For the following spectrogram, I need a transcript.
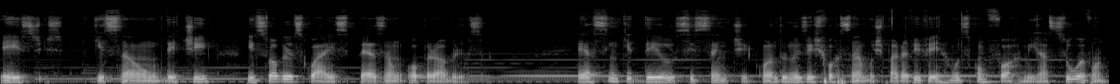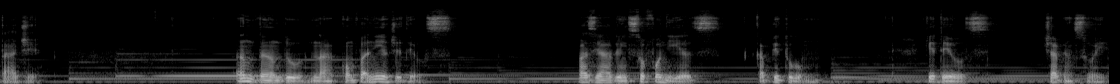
estes que são de ti e sobre os quais pesam opróbrios. É assim que Deus se sente quando nos esforçamos para vivermos conforme a Sua vontade. Andando na companhia de Deus. Baseado em Sofonias, capítulo 1. Que Deus te abençoe.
